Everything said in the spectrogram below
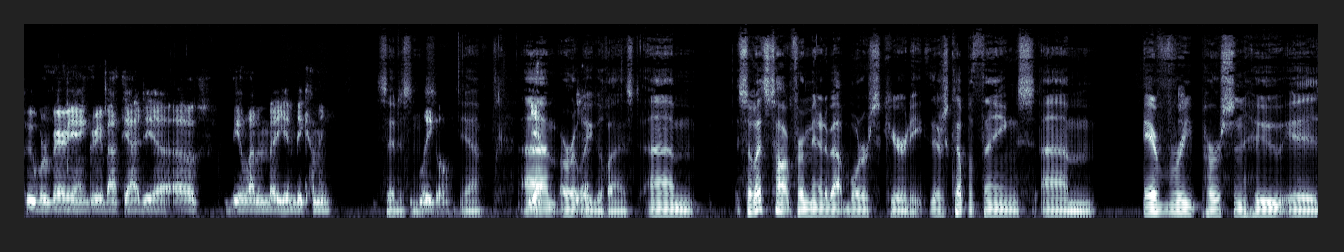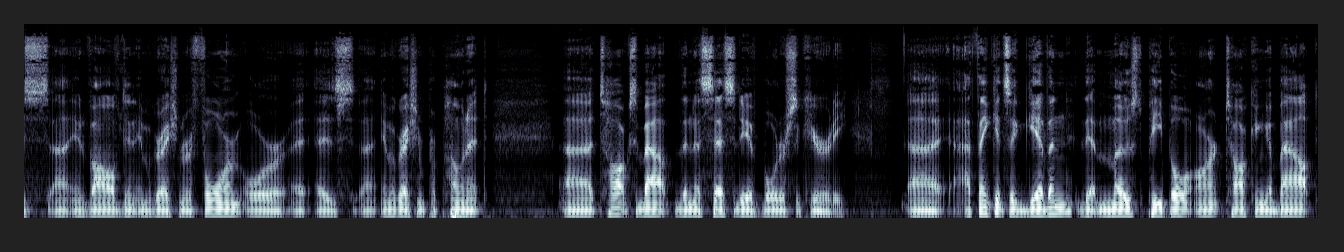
who were very angry about the idea of the 11 million becoming citizens legal. Yeah, um, yeah. or legalized. Um, so let's talk for a minute about border security. There's a couple things. Um, every person who is uh, involved in immigration reform or uh, as uh, immigration proponent uh, talks about the necessity of border security. Uh, I think it's a given that most people aren't talking about,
